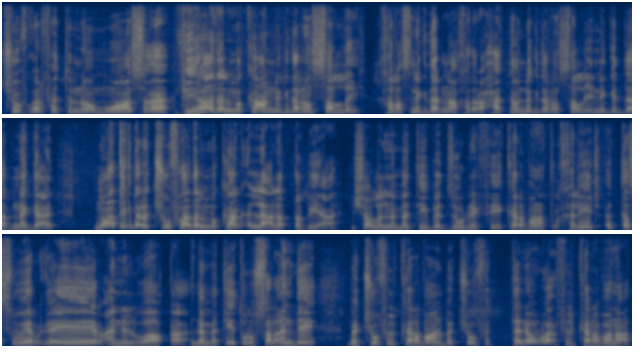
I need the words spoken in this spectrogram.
تشوف غرفة النوم واسعة. في هذا المكان نقدر نصلي. خلاص نقدر ناخذ راحتنا ونقدر نصلي نقدر نقعد. ما تقدر تشوف هذا المكان إلا على الطبيعة. إن شاء الله لما تيجي تزورني في كرفانات الخليج التصوير غير عن الواقع. لما تيجي توصل عندي بتشوف الكرفان بتشوف التنوع في الكرفانات.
